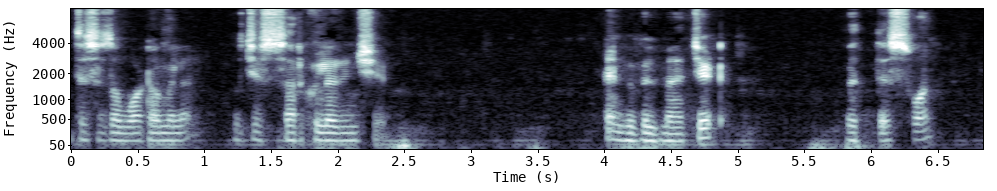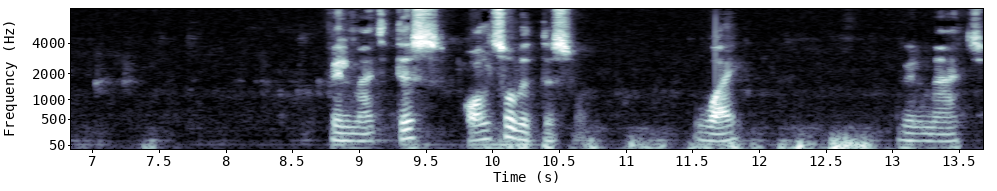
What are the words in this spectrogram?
This is a watermelon which is circular in shape. And we will match it with this one. We'll match this also with this one. Why? We'll match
